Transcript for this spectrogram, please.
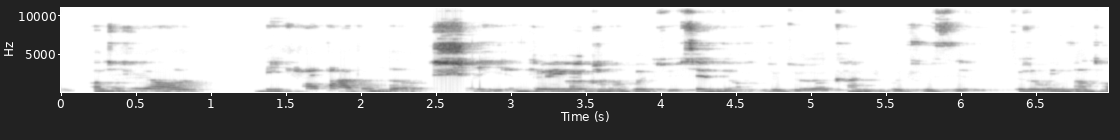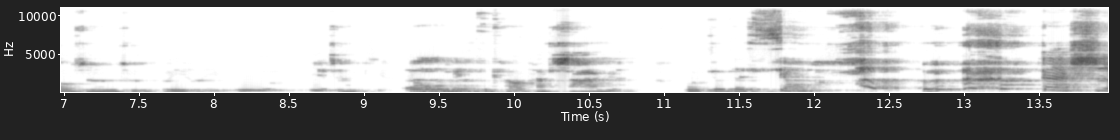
艺。啊，就是要。离开大众的视野，对，因为可能会局限掉，就觉得看你会出戏。就是我印象超深，陈赫演了一部谍战片，然后我每次看到他杀人，我就在笑。但是，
